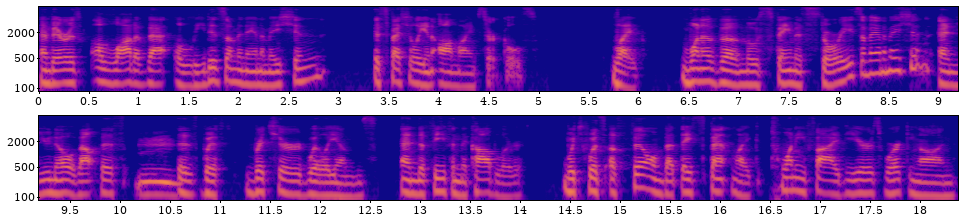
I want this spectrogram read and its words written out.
And there is a lot of that elitism in animation, especially in online circles. Like, one of the most famous stories of animation, and you know about this, mm. is with Richard Williams and The Thief and the Cobbler, which was a film that they spent like 25 years working on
